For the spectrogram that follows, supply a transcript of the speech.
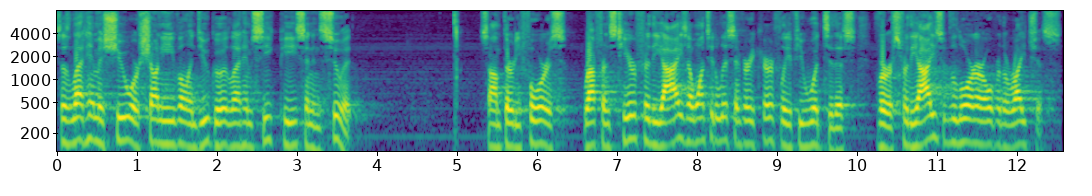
says, Let him eschew or shun evil and do good, let him seek peace and ensue it. Psalm 34 is referenced here. For the eyes, I want you to listen very carefully, if you would, to this verse. For the eyes of the Lord are over the righteous.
